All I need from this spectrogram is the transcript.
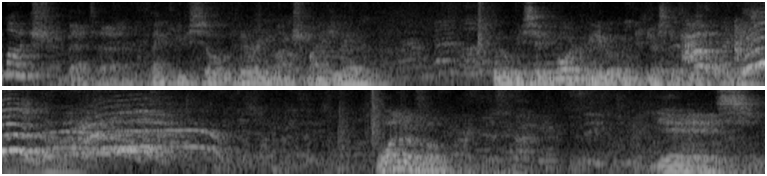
Much better. Thank you so very much, my dear. We'll be seeing more of you in just a few. Wonderful. Yes.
